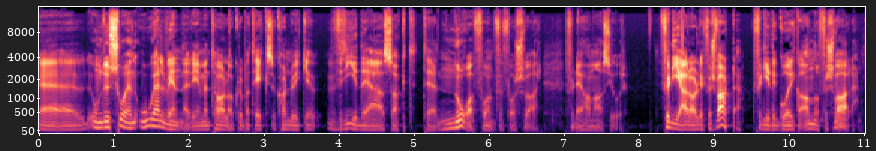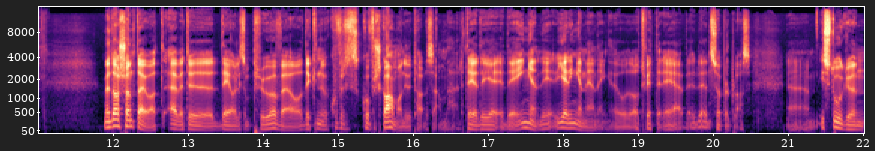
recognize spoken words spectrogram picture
eh, Om du så en OL-vinner i mental akrobatikk, så kan du ikke vri det jeg har sagt, til noen form for forsvar for det Hamas gjorde. Fordi jeg har aldri forsvart det. Fordi det går ikke an å forsvare. Men da skjønte jeg jo at jeg vet du, det å liksom prøve det, hvorfor, hvorfor, skal man uttale seg om det her? Det, det, det, ingen, det gir ingen mening, og, og Twitter er, er, en søppelplass. Uh, I stor grunn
